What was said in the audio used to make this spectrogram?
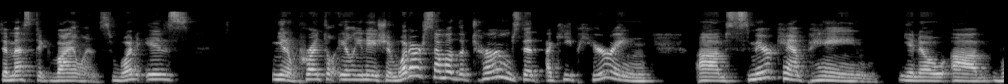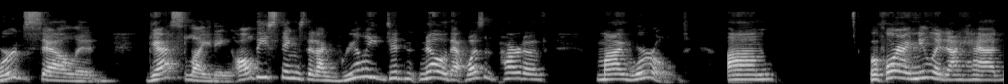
domestic violence, what is you know parental alienation. What are some of the terms that I keep hearing? Um, smear campaign, you know, um, word salad, gaslighting, all these things that I really didn't know that wasn't part of my world. Um, before I knew it, I had,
